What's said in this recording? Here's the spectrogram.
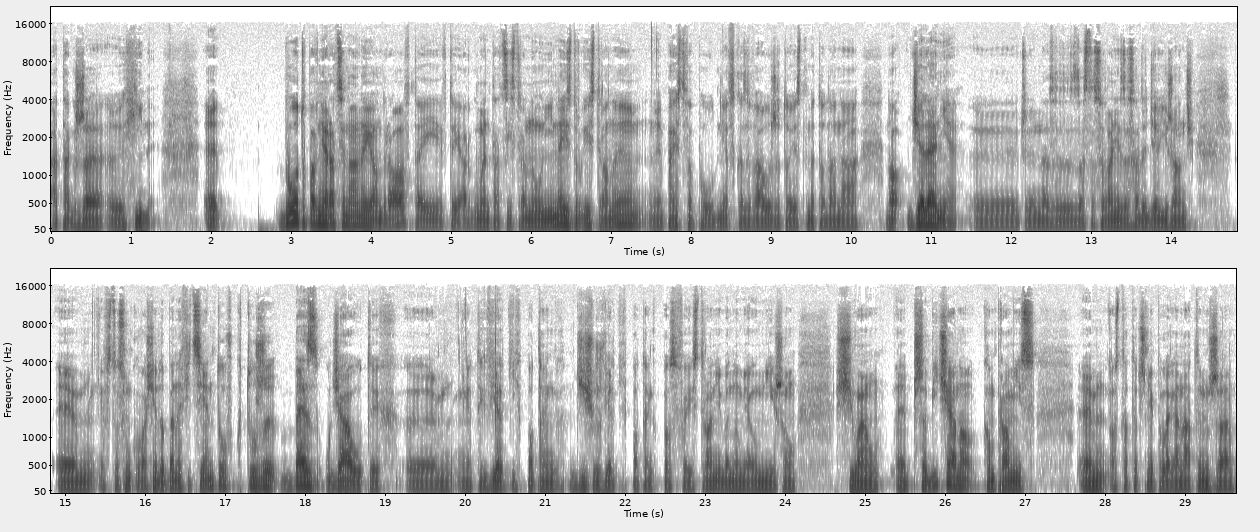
a także Chiny. Było to pewnie racjonalne jądro w tej, w tej argumentacji strony unijnej. Z drugiej strony y, państwa południa wskazywały, że to jest metoda na no, dzielenie, yy, czy na zastosowanie zasady dzieli rządź w stosunku właśnie do beneficjentów, którzy bez udziału tych, tych wielkich potęg, dziś już wielkich potęg po swojej stronie będą miały mniejszą siłę y, przebicia. No, kompromis ostatecznie polega na tym, że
